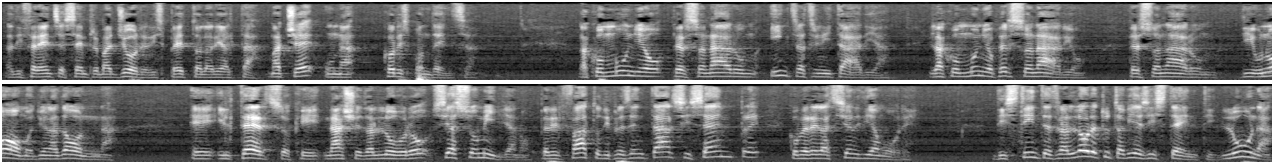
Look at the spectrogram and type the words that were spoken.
La differenza è sempre maggiore rispetto alla realtà, ma c'è una corrispondenza. La comunio personarum intratrinitaria la comunio personario, personarum di un uomo di una donna e il terzo che nasce da loro si assomigliano per il fatto di presentarsi sempre come relazioni di amore, distinte tra loro e tuttavia esistenti, l'una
